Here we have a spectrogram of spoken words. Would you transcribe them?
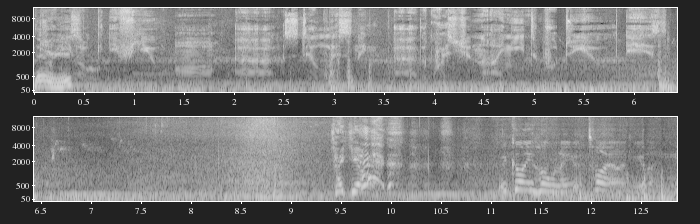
There he is. Take it off. We're going home now. You're tired, aren't you, honey?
